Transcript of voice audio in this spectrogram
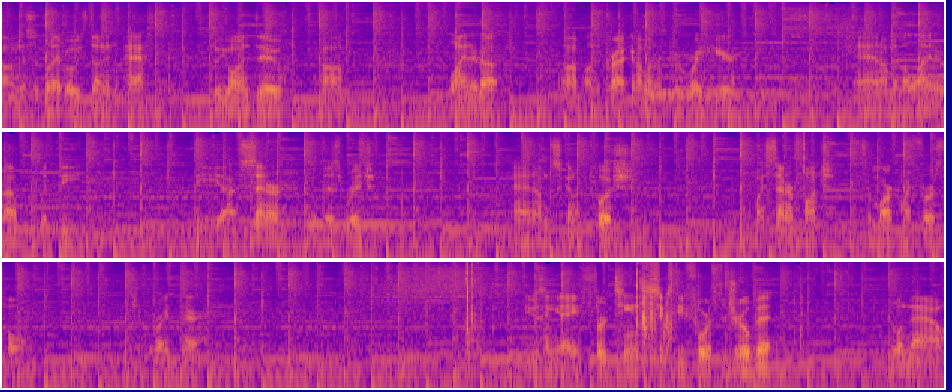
Um, this is what I've always done in the past. So what you want to do, um, line it up um, on the crack and I'm going to put it right here. And I'm going to line it up with the, the uh, center of this ridge. And I'm just going to push my center punch to mark my first hole. It should be right there. Using a 13 64th drill bit, you will now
